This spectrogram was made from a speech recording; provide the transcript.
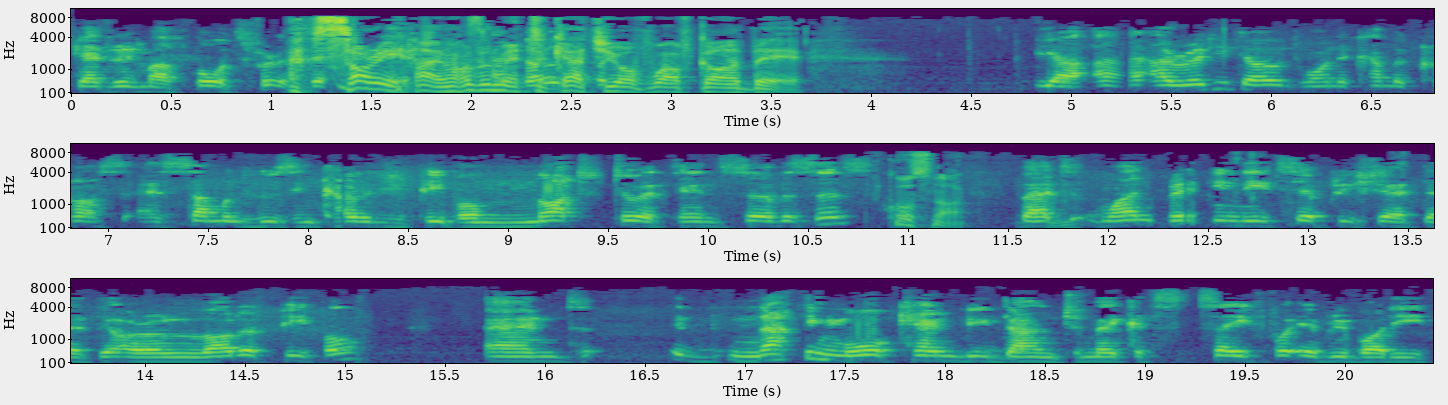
gathering my thoughts for a second. Sorry, I wasn't meant to catch you off, off guard there. Yeah, I, I really don't want to come across as someone who's encouraging people not to attend services. Of course not. But one really needs to appreciate that there are a lot of people and nothing more can be done to make it safe for everybody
